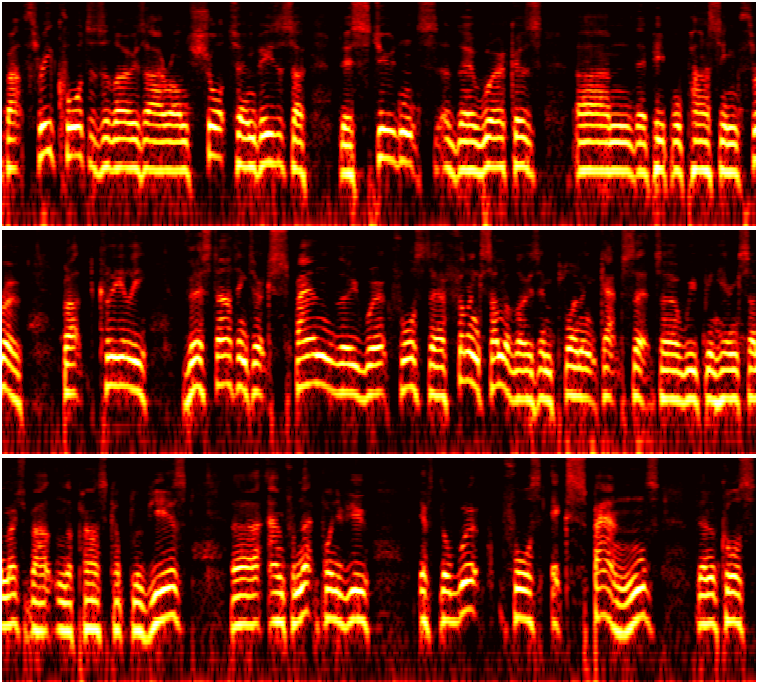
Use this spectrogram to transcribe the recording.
About three quarters of those are on short term visas, so they're students, uh, they're workers, um, they're people passing through. But clearly, they're starting to expand the workforce. They're filling some of those employment gaps that uh, we've been hearing so much about in the past couple of years. Uh, and from that point of view, if the workforce expands, then of course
